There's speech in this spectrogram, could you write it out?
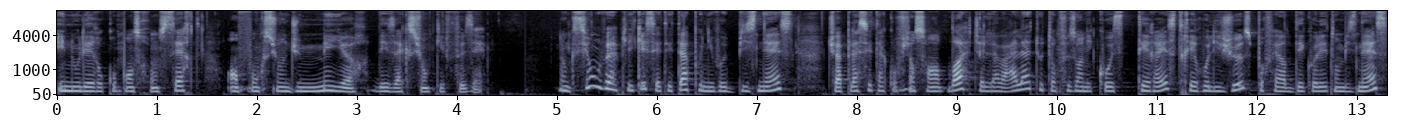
Et nous les récompenserons certes en fonction du meilleur des actions qu'ils faisaient. Donc si on veut appliquer cette étape au niveau de business, tu as placé ta confiance en Allah tout en faisant les causes terrestres et religieuses pour faire décoller ton business.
